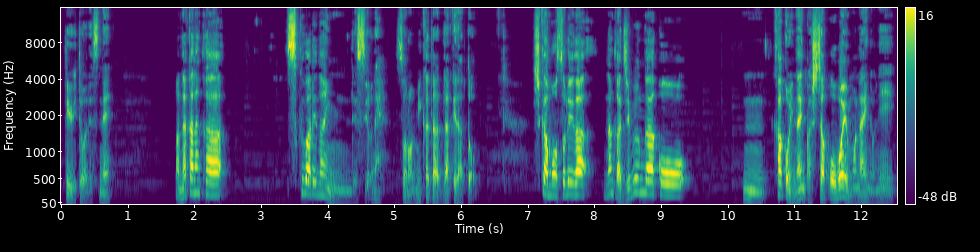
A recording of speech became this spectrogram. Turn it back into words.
っていう人はですね、まあ、なかなか救われないんですよね。その見方だけだと。しかもそれが、なんか自分がこう、うん、過去に何かした覚えもないのに、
